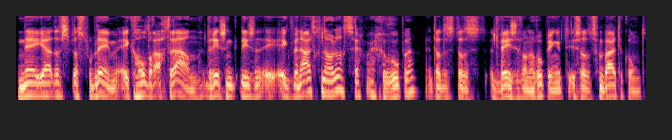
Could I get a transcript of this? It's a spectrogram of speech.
Nee, ja, dat is, dat is het probleem. Ik hol er achteraan. Er is een, er is een, ik ben uitgenodigd, zeg maar, geroepen. Dat is, dat is het wezen van een roeping. Het is dat het van buiten komt.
